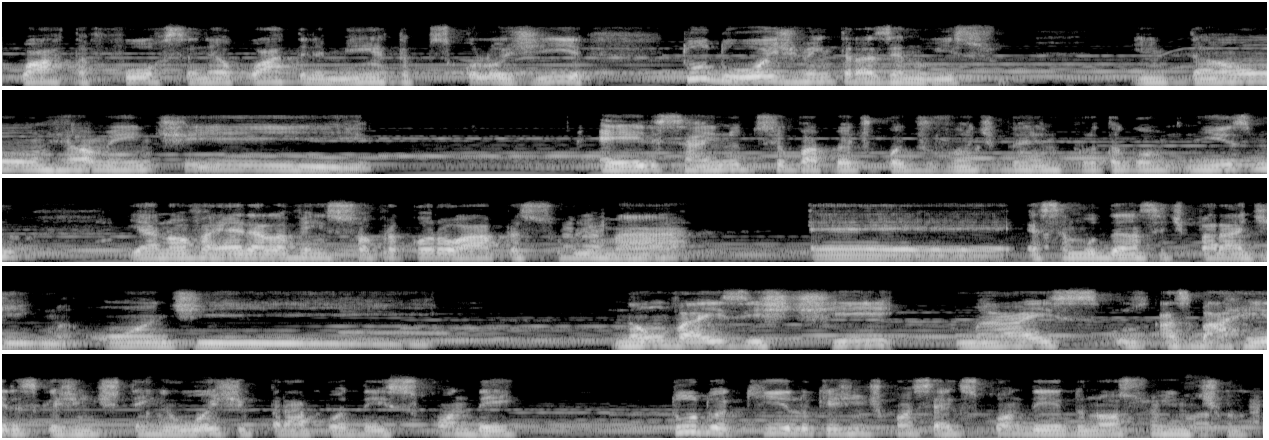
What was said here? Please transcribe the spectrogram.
quarta força, né, o quarto elemento, a psicologia, tudo hoje vem trazendo isso. Então, realmente é ele saindo do seu papel de coadjuvante, ganhando protagonismo, e a nova era ela vem só para coroar, para sublimar é, essa mudança de paradigma, onde não vai existir mais as barreiras que a gente tem hoje para poder esconder tudo aquilo que a gente consegue esconder do nosso íntimo.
